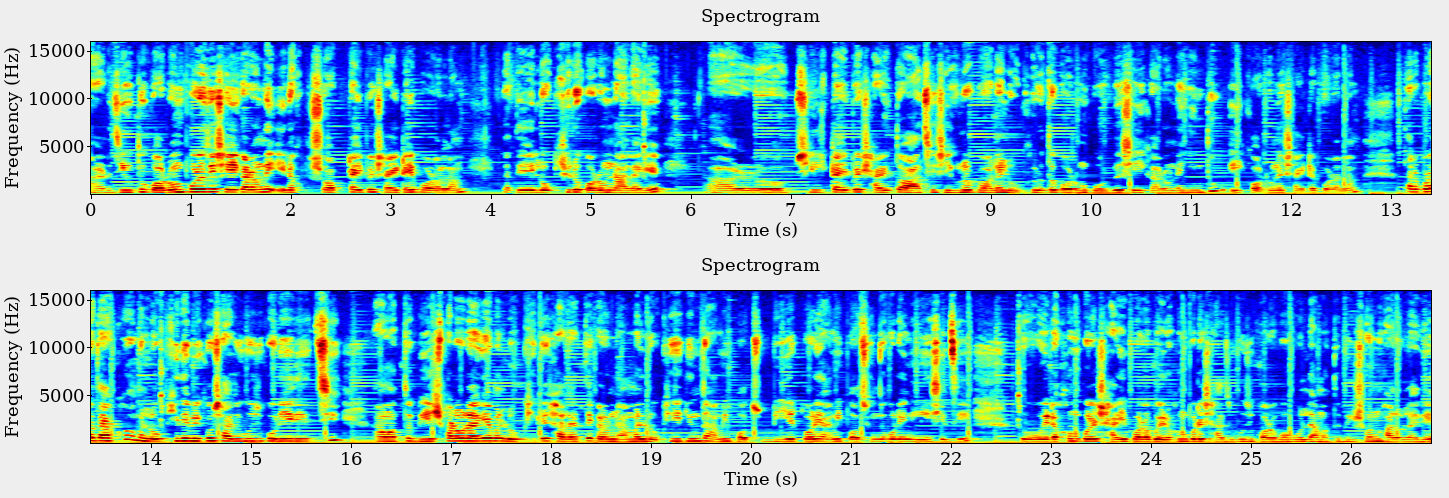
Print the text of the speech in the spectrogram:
আর যেহেতু গরম পড়েছে, সেই কারণে এরকম সব টাইপের শাড়িটাই পরালাম। যাতে লক্ষ্মীরও গরম না লাগে। আর সিল্ক টাইপের শাড়ি তো আছে, সেগুলো পরালে লক্ষ্মীরও তো গরম করবে সেই কারণে কিন্তু এই কটনের শাড়িটা পরালাম। তারপরে দেখো, আমার লক্ষ্মী দেবীকেও সাজুগুজু করিয়ে দিচ্ছি। আমার তো বেশ ভালো লাগে আমার লক্ষ্মীকে সাজাতে, কারণ আমার লক্ষ্মীকে কিন্তু আমি বিয়ের পরে আমি পছন্দ করে নিয়ে এসেছি। তো এরকম করে শাড়ি পরাবো, এরকম করে সাজুগুজু করাবো বলে আমার তো ভীষণ ভালো লাগে।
